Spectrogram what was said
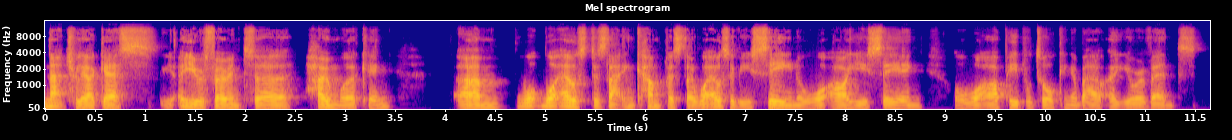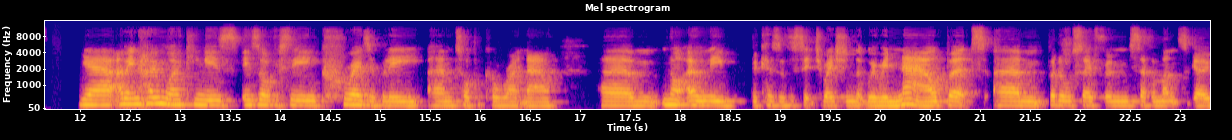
naturally, I guess, are you referring to home working? Um, what what else does that encompass though? What else have you seen, or what are you seeing, or what are people talking about at your events? Yeah, I mean, home working is is obviously incredibly um, topical right now. Um, not only because of the situation that we're in now, but um, but also from seven months ago.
